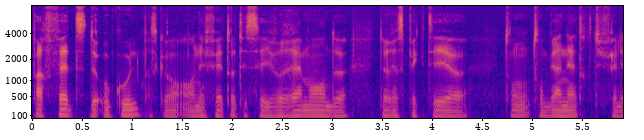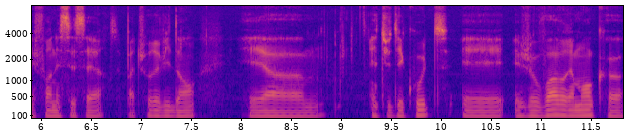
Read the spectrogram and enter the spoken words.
parfaite de Okun, parce qu'en en effet, toi, tu essayes vraiment de, de respecter euh, ton, ton bien-être, tu fais l'effort nécessaire, c'est pas toujours évident, et, euh, et tu t'écoutes, et, et je vois vraiment que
